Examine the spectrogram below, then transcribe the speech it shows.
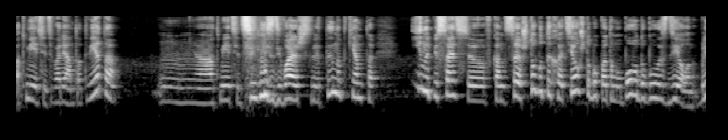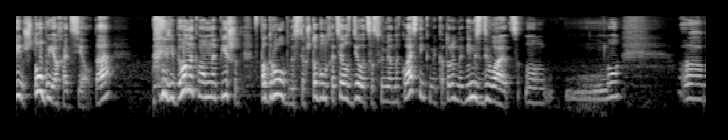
отметить вариант ответа, отметить, не издеваешься ли ты над кем-то, и написать э, в конце, что бы ты хотел, чтобы по этому поводу было сделано. Блин, что бы я хотел, да? Ребенок вам напишет в подробностях, что бы он хотел сделать со своими одноклассниками, которые над ним издеваются. Но, но э,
